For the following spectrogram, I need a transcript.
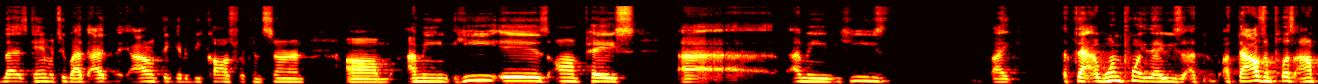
last game or two, but I, I, I don't think it'd be cause for concern. Um, I mean, he is on pace. Uh, I mean, he's like at one point that he's a, a, thousand plus on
